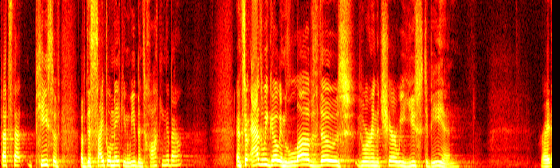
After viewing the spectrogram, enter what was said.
That's that piece of, of disciple making we've been talking about. And so as we go and love those who are in the chair we used to be in, right?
